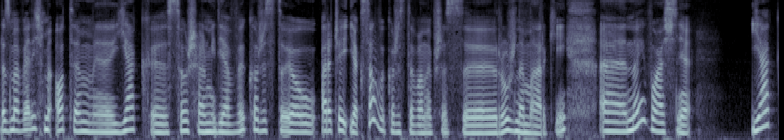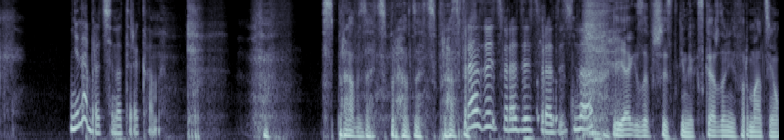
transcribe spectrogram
Rozmawialiśmy o tym, y, jak y, social media wykorzystują, a raczej jak są wykorzystywane przez y, różne marki. E, No i właśnie, jak nie nabrać się na te reklamy? Sprawdzać, sprawdzać, sprawdzać. Sprawdzać, sprawdzać, sprawdzać. No. Jak ze wszystkim, jak z każdą informacją.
